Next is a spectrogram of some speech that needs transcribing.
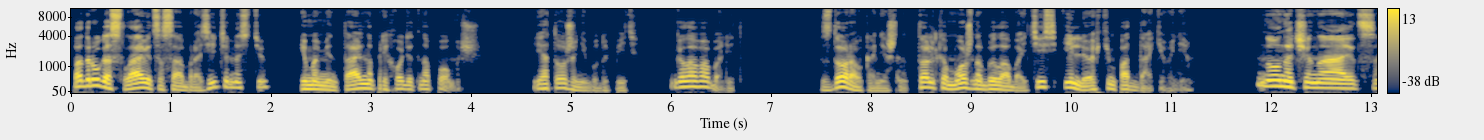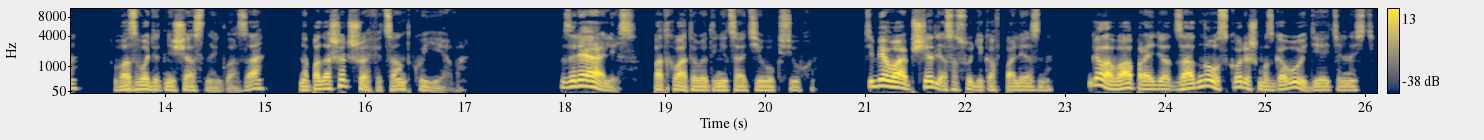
Подруга славится сообразительностью и моментально приходит на помощь. Я тоже не буду пить. Голова болит. Здорово, конечно, только можно было обойтись и легким поддакиванием. «Ну, начинается», — возводят несчастные глаза на подошедшую официантку Ева. «Зря, Алис», — подхватывает инициативу Ксюха. «Тебе вообще для сосудиков полезно. Голова пройдет, заодно ускоришь мозговую деятельность».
